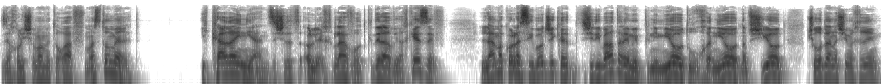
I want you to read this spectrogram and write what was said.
זה יכול להישמע מטורף. מה זאת אומרת? עיקר העניין זה שאתה הולך לעבוד כדי להרוויח כסף. למה כל הסיבות ש... שדיברת עליהן הן פנימיות, רוחניות, נפשיות, קשורות לאנשים אחרים?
